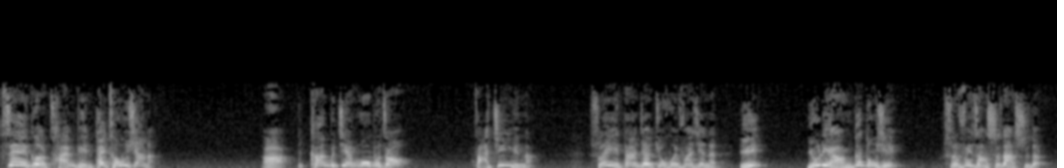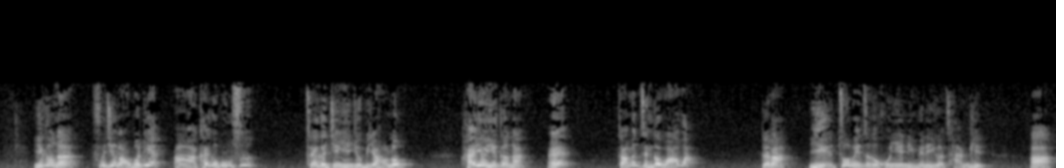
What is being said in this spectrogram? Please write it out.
这个产品太抽象了，啊，看不见摸不着，咋经营呢？所以大家就会发现呢，咦，有两个东西是非常实打实的，一个呢。夫妻老婆店啊，开个公司，这个经营就比较好弄。还有一个呢，哎，咱们整个娃娃，对吧？也作为这个婚姻里面的一个产品，啊，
